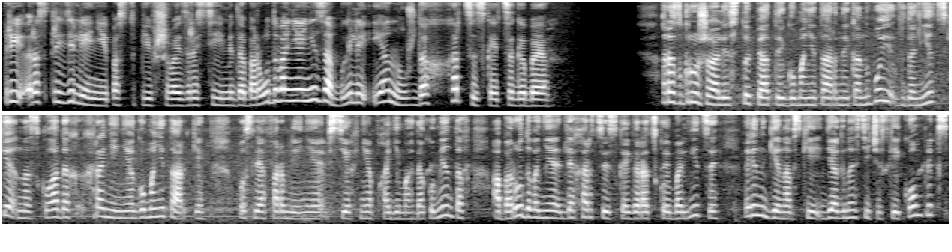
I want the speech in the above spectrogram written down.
При распределении поступившего из России медоборудования не забыли и о нуждах Харцизской ЦГБ разгружали 105-й гуманитарный конвой в Донецке на складах хранения гуманитарки. После оформления всех необходимых документов оборудование для Харцизской городской больницы рентгеновский диагностический комплекс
